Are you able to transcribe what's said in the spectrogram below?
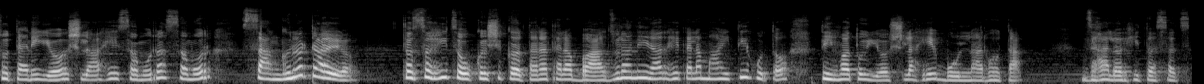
सो त्याने यशला हे समोरासमोर सांगणं टाळलं. तसंही चौकशी करताना त्याला बाजूला नेणार हे त्याला माहिती होतं तेव्हा तो यशला हे बोलणार होता. झालंही तसंच.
